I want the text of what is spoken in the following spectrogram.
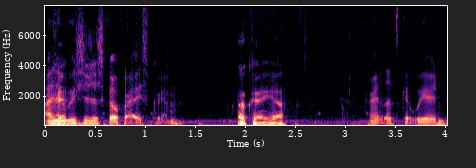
I Okay. think we should just go for ice cream. Okay, yeah. All right, let's get weird.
